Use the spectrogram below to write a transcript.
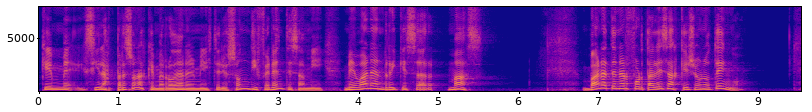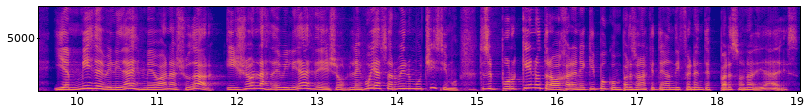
que si las personas que me rodean en el ministerio son diferentes a mí, me van a enriquecer más van a tener fortalezas que yo no tengo. Y en mis debilidades me van a ayudar. Y yo en las debilidades de ellos les voy a servir muchísimo. Entonces, ¿por qué no trabajar en equipo con personas que tengan diferentes personalidades?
